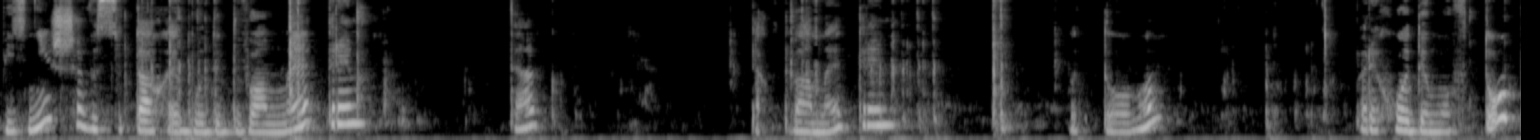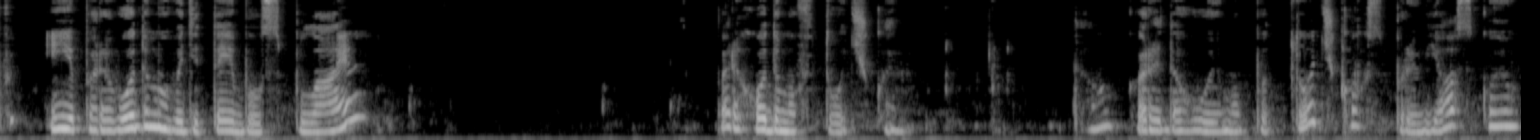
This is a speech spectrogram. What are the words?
пізніше, висота хай буде 2 метри. Так. Так, 2 метри. Готово. Переходимо в топ і переводимо в Editable Spline. Переходимо в точки. Так, редагуємо по точках з прив'язкою.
